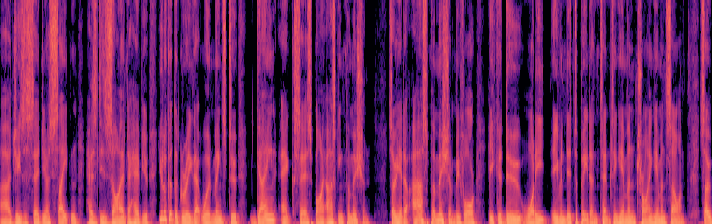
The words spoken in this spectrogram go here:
uh, Jesus said, you know, Satan has desired to have you. You look at the Greek, that word means to gain access by asking permission. So he had to ask permission before he could do what he even did to Peter, and tempting him and trying him and so on. So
